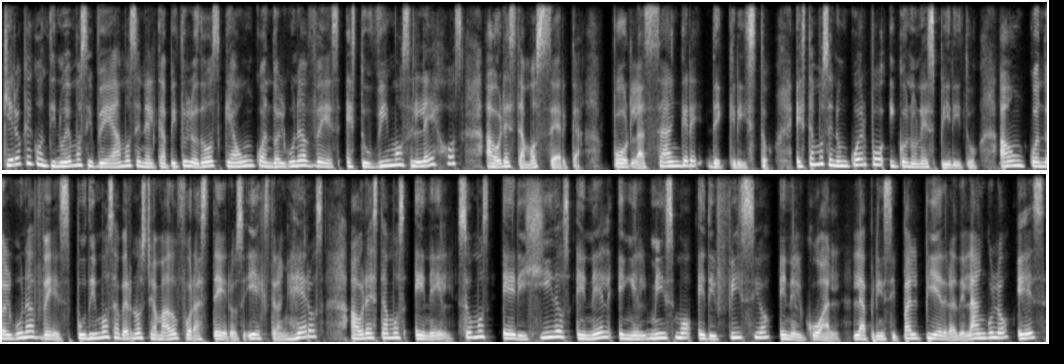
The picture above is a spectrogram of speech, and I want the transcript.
quiero que continuemos y veamos en el capítulo 2 que aun cuando alguna vez estuvimos lejos, ahora estamos cerca por la sangre de Cristo. Estamos en un cuerpo y con un espíritu. Aun cuando alguna vez pudimos habernos llamado forasteros y extranjeros, ahora estamos en Él. Somos erigidos en Él en el mismo edificio en el cual la principal piedra del ángulo es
